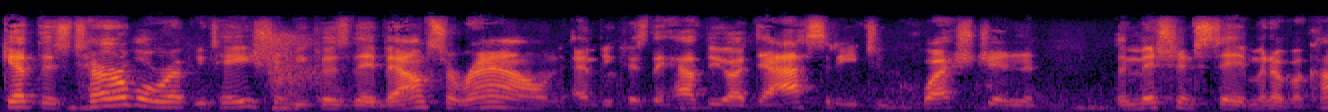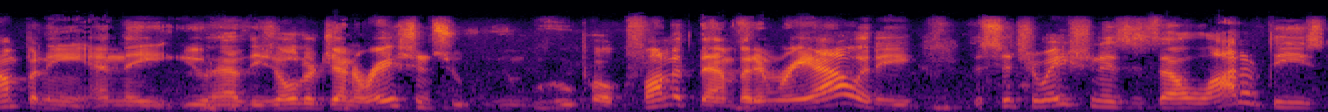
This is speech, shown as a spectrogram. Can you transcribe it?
get this terrible reputation because they bounce around and because they have the audacity to question the mission statement of a company and they you have these older generations who, who, who poke fun at them but in reality the situation is, is that a lot of these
